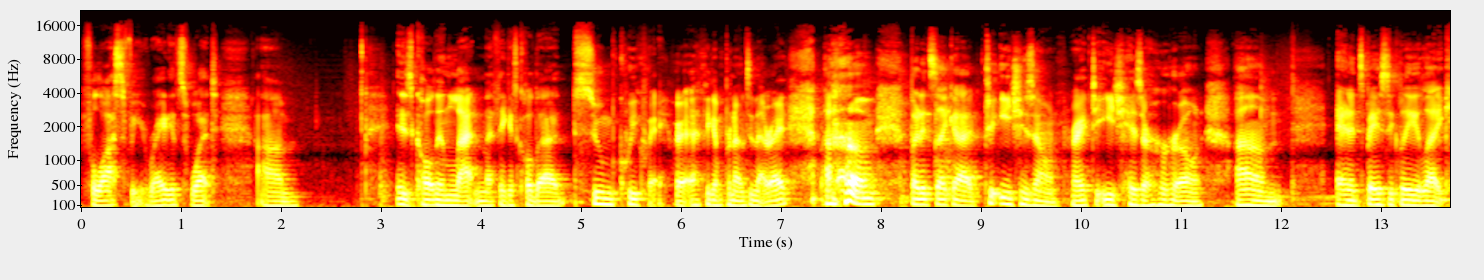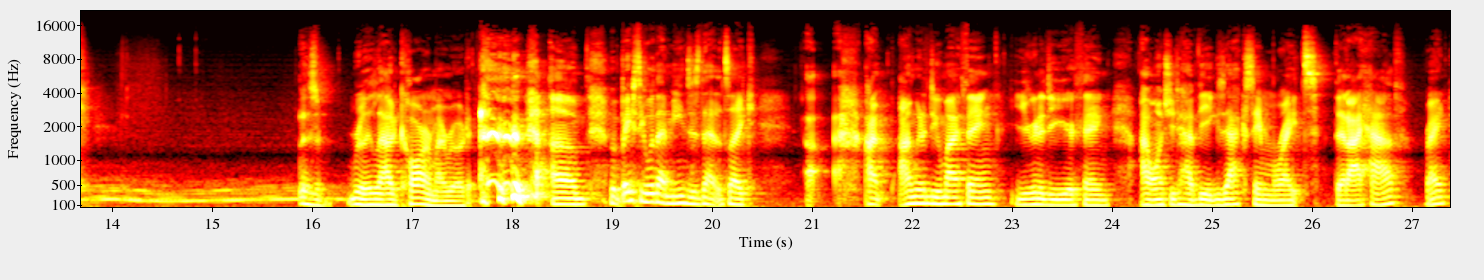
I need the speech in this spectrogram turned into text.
philosophy, right? It's what um, is called in Latin. I think it's called uh, sum cuique, right? I think I'm pronouncing that right. Um, but it's like uh, to each his own, right? To each his or her own. Um, and it's basically like there's a really loud car on my road. um, but basically, what that means is that it's like uh, I'm, I'm to do my thing. You're to do your thing. I want you to have the exact same rights that I have, right?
